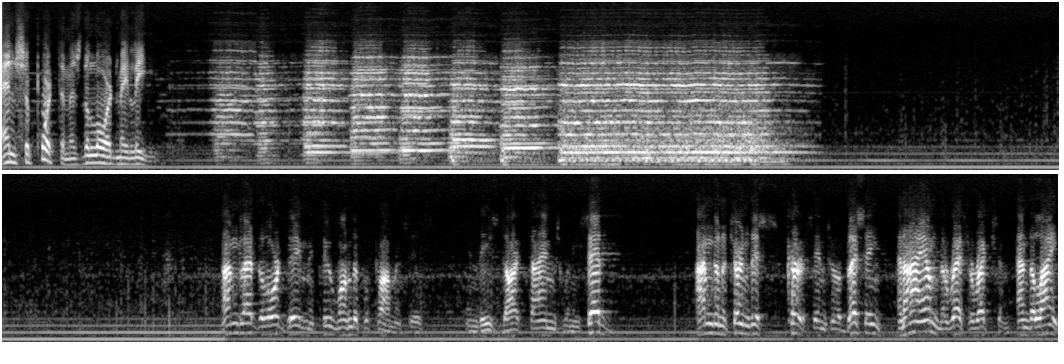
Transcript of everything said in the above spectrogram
and support them as the Lord may lead. I'm glad the Lord gave me two wonderful promises in these dark times when He said, I'm going to turn this curse into a blessing, and I am the resurrection and the life.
